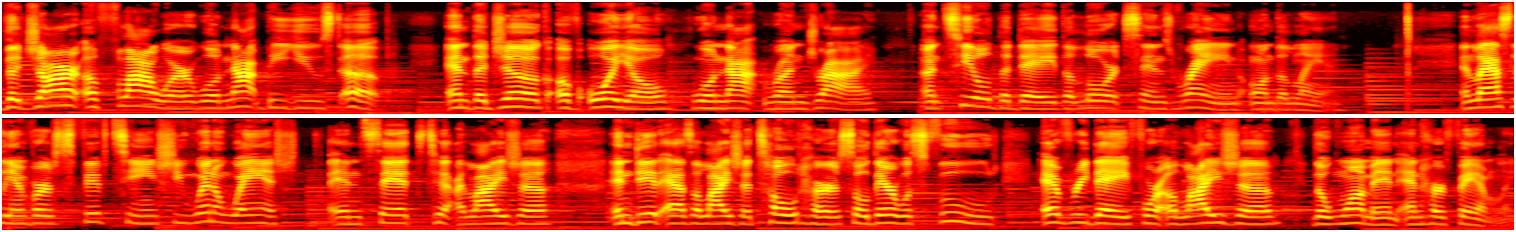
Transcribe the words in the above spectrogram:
The jar of flour will not be used up, and the jug of oil will not run dry until the day the Lord sends rain on the land. And lastly, in verse 15, she went away and, and said to Elijah, and did as Elijah told her. So there was food every day for Elijah, the woman, and her family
